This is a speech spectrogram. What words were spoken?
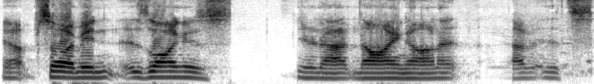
yeah, so I mean, as long as you're not gnawing on it, I mean, it's.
